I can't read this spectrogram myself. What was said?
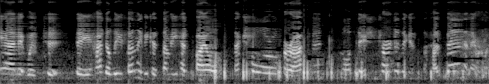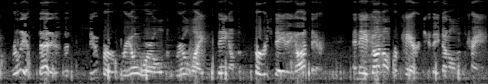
and it was to they had to leave suddenly because somebody had filed sexual harassment molestation charges against the husband and they were like really upset. It was this super real world, real life thing on the first day they got there. And they had gotten all prepared too, they'd done all this training.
